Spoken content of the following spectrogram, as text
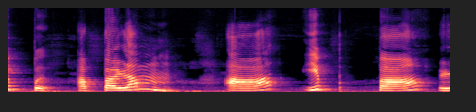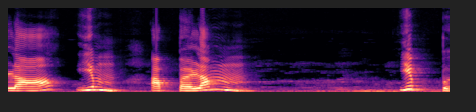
இப்பு அப்பளம் ஆ இப் பா லா இம் அப்பளம் இப்பு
